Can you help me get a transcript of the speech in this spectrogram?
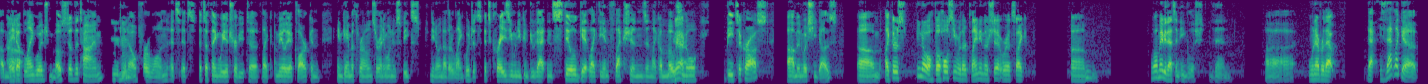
a made up language most of the time. You Mhm. know, for one, it's it's it's a thing we attribute to like Emilia Clarke and in Game of Thrones or anyone who speaks you know another language. It's it's crazy when you can do that and still get like the inflections and like emotional beats across. Um, in which he does. Um, like there's you know the whole scene where they're planning their shit where it's like, um, well maybe that's in English then. Uh, whenever that that is that like a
